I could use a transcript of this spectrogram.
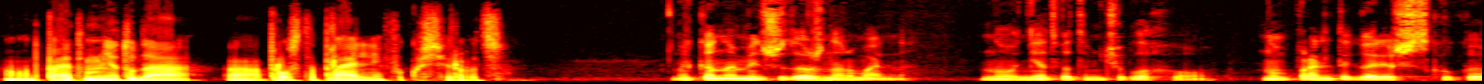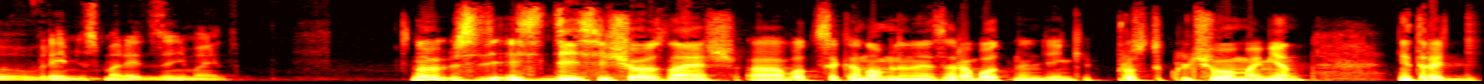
Вот, поэтому мне туда а, просто правильнее фокусироваться. Ну, экономить же тоже нормально. Но нет в этом ничего плохого. Ну, правильно ты говоришь, сколько времени смотреть занимает? Ну, здесь еще, знаешь, а, вот сэкономленные, заработанные деньги. Просто ключевой момент – не тратить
